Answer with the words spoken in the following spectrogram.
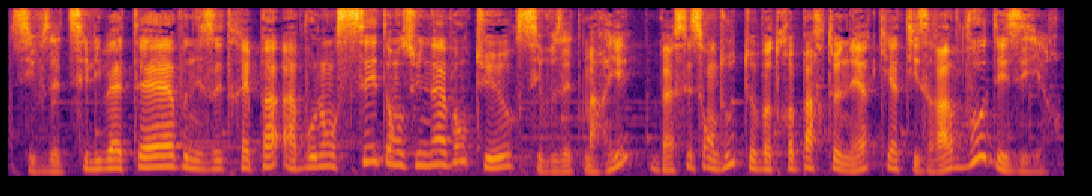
Si vous êtes célibataire, vous n'hésiterez pas à vous lancer dans une aventure. Si vous êtes marié, ben c'est sans doute votre partenaire qui attisera vos désirs.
